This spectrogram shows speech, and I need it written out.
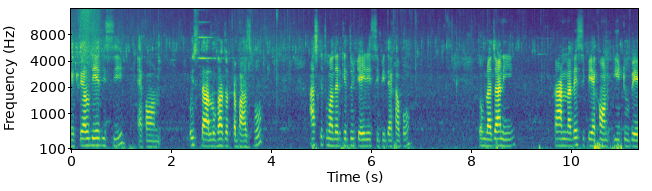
এই তেল দিয়ে দিছি, এখন উস্তা আলু গাজরটা ভাজবো। আজকে তোমাদেরকে দুইটাই রেসিপি দেখাবো। তোমরা জানি রান্নার রেসিপি এখন ইউটিউবে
